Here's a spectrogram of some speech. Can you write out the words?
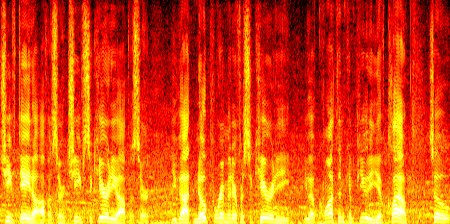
chief data officer, chief security officer, you got no perimeter for security, you have quantum computing, you have cloud. So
